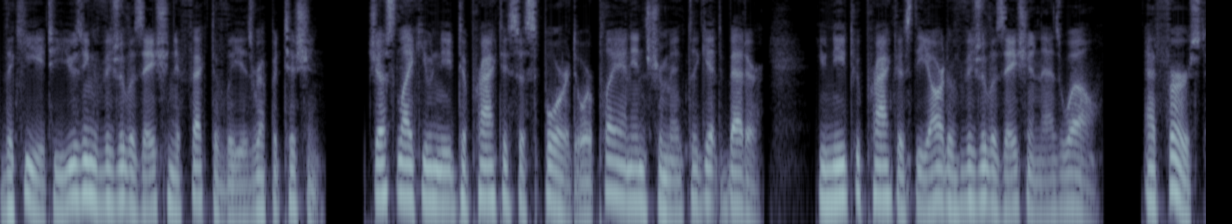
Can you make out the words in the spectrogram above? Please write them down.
The key to using visualization effectively is repetition. Just like you need to practice a sport or play an instrument to get better, you need to practice the art of visualization as well. At first,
